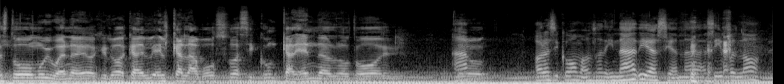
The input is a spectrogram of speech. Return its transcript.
Estuvo muy buena, eh, imagino acá el, el, calabozo así con cadenas, ¿no? Todo. Eh, ah, pero... ahora sí como vamos a y nadie hacía nada, sí, pues no.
